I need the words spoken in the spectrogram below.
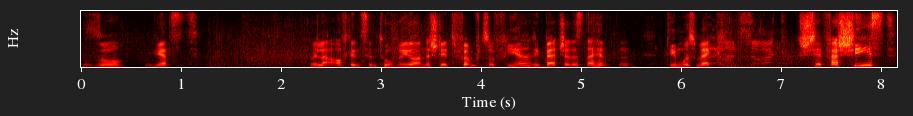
So, jetzt will er auf den Centurion. Es steht 5 zu 4. Die Badger ist da hinten. Die muss weg. Verschießt.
